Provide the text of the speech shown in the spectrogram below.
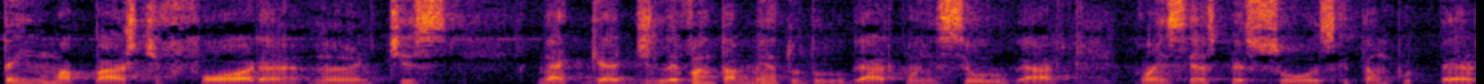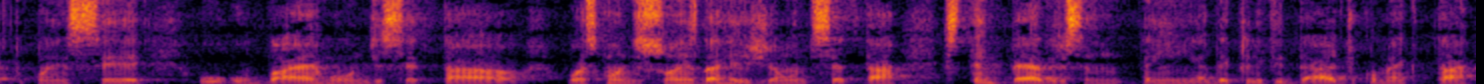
tem uma parte fora, antes, né, que é de levantamento do lugar, conhecer o lugar, conhecer as pessoas que estão por perto, conhecer o, o bairro onde você está, ou as condições da região onde você está, se tem pedra, se não tem, a declividade, como é que está.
